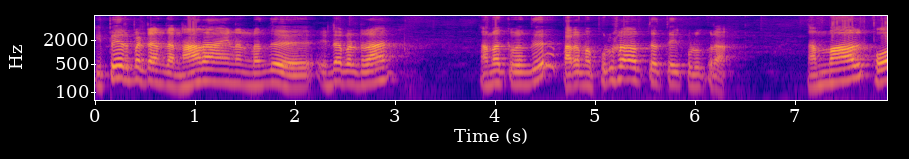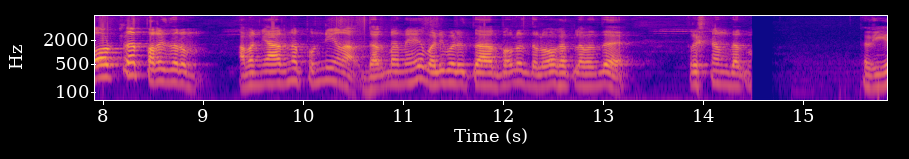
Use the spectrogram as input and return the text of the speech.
இப்பேற்பட்ட அந்த நாராயணன் வந்து என்ன பண்ணுறான் நமக்கு வந்து பரம புருஷார்த்தத்தை கொடுக்குறான். நம்மால் போற்ற பரிதரும். அவன் யாருன்னா புண்ணியனால் தர்மமே வழிபடுத்தார் போல் இந்த லோகத்தில் வந்து கிருஷ்ணன் தர்மம் பெரிய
